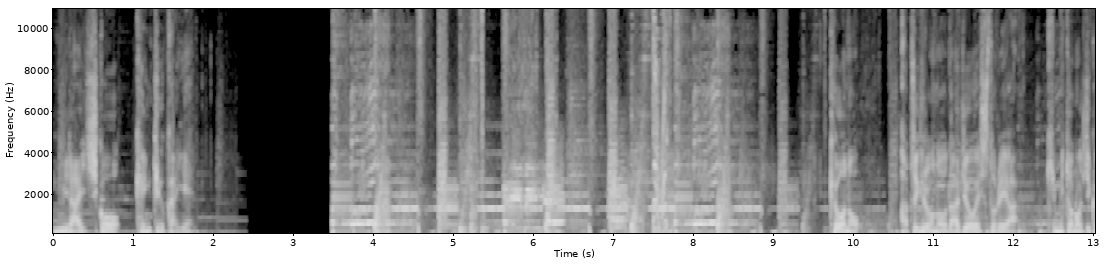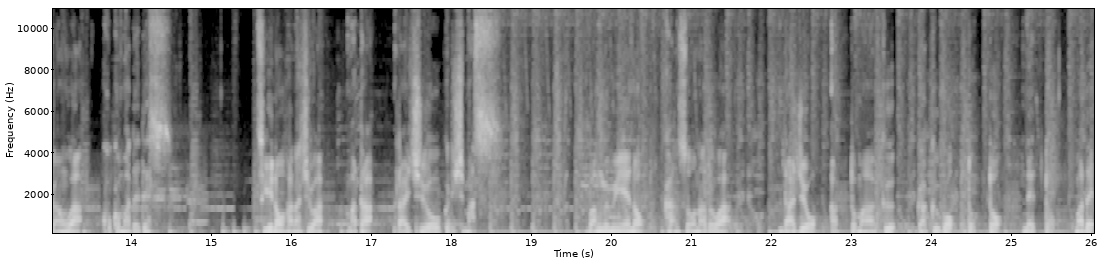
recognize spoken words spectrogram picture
未来志向研究会へ。今日の「あつひろのラジオエストレア君との時間」はここまでです。次のお話はまた来週お送りします。番組への感想などはラジオアットマーク学語ドットネットまで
